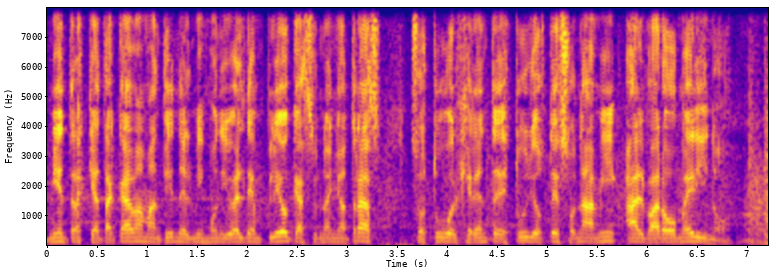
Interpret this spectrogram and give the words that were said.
mientras que Atacama mantiene el mismo nivel de empleo que hace un año atrás, sostuvo el gerente de estudios de Sonami, Álvaro Merino.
